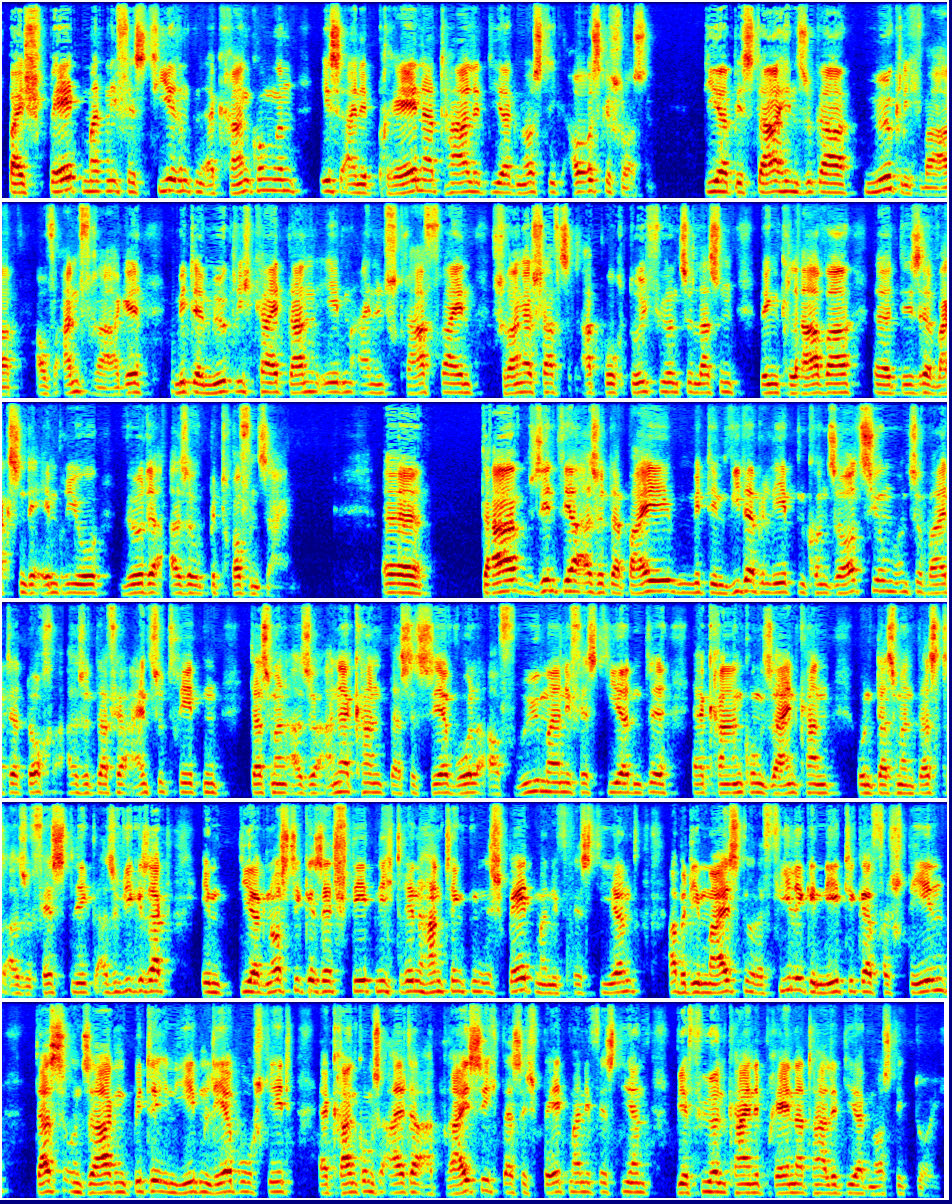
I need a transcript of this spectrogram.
bei spät manifestierenden Erkrankungen ist eine pränatale Diagnostik ausgeschlossen die ja bis dahin sogar möglich war auf Anfrage, mit der Möglichkeit dann eben einen straffreien Schwangerschaftsabbruch durchführen zu lassen, wenn klar war, äh, dieser wachsende Embryo würde also betroffen sein. Äh, da sind wir also dabei, mit dem wiederbelebten Konsortium und so weiter doch also dafür einzutreten, dass man also anerkannt, dass es sehr wohl auch früh manifestierende Erkrankung sein kann und dass man das also festlegt. Also wie gesagt, im Diagnostikgesetz steht nicht drin, Huntington ist spät manifestierend, aber die meisten oder viele Genetiker verstehen das und sagen, bitte in jedem Lehrbuch steht Erkrankungsalter ab 30, das ist spät manifestierend, wir führen keine pränatale Diagnostik durch.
